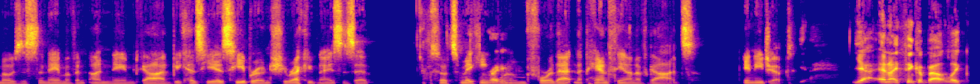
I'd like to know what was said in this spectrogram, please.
Moses the name of an unnamed god because he is Hebrew and she recognizes it. So it's making Right. room for that in the pantheon of gods in Egypt. Yeah, and I think about like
